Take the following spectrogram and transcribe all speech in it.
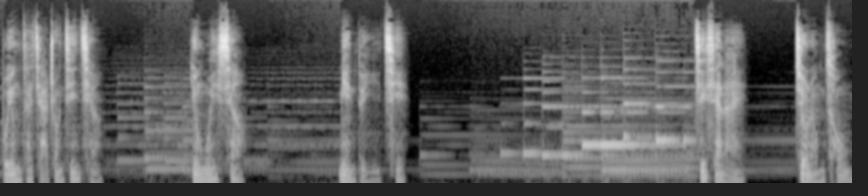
不用再假装坚强，用微笑面对一切。接下来，就让我们从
